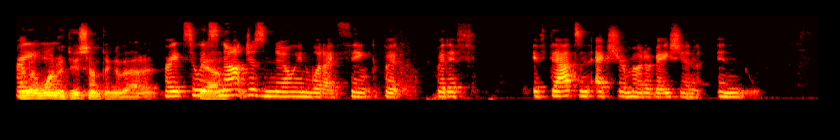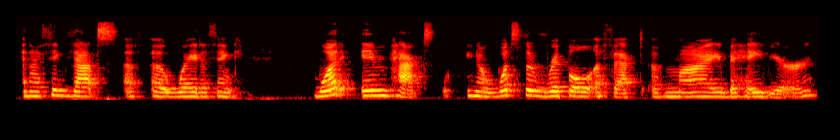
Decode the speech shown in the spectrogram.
right? I want to do something about it. Right. So it's not just knowing what I think, but but if if that's an extra motivation and and I think that's a, a way to think what impact, you know, what's the ripple effect of my behavior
